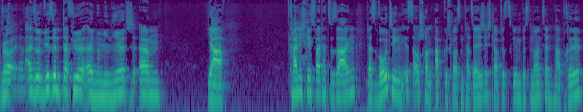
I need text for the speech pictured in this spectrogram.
Bro, also wir sind dafür äh, nominiert. Ähm, ja, kann ich nichts weiter zu sagen. Das Voting ist auch schon abgeschlossen tatsächlich. Ich glaube, das ging bis 19. April.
